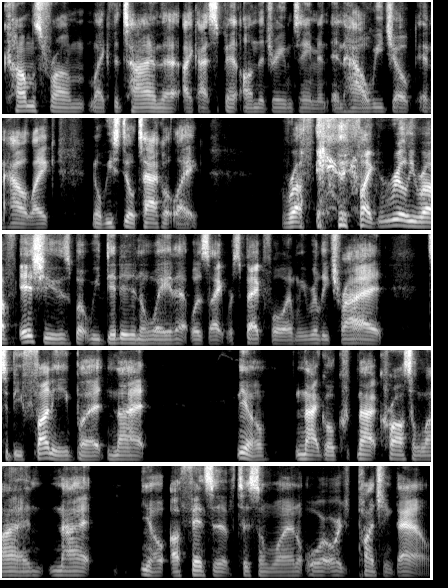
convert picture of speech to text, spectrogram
comes from like the time that like I spent on the dream team and, and how we joked and how like you know we still tackled like rough like really rough issues but we did it in a way that was like respectful and we really tried to be funny but not you know, not go not cross a line, not you know, offensive to someone or or punching down.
